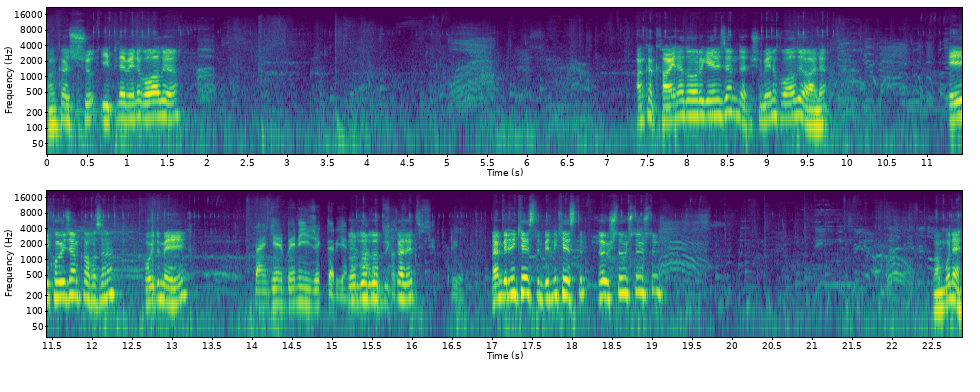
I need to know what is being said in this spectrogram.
Kanka şu ipne beni kovalıyor. Kanka kayna doğru geleceğim de şu beni kovalıyor hala. E'yi koyacağım kafasına. Koydum E'yi. Ben gene beni yiyecekler gene. Dur, dur, dur, dikkat et. Ben birini kestim, birini kestim. Dövüş, dövüş, dövüş, dövüş. Lan bu ne?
